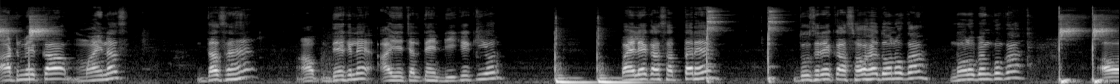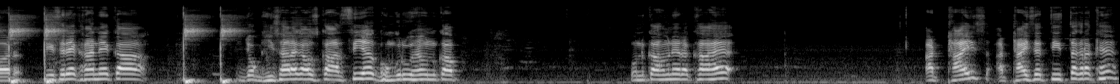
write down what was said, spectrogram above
आठवें का माइनस दस है। आप देख लें, आइए चलते हैं डी के की ओर। पहले का सत्तर है, दूसरे का सौ है दोनों का, दोनों बैंकों का। और तीसरे खाने का जो घीसा लगा, उसका अस्सी है, घुंघरू है उनका उनका हमने रखा है अट्ठाईस अट्ठाईस से तीस तक रखें।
